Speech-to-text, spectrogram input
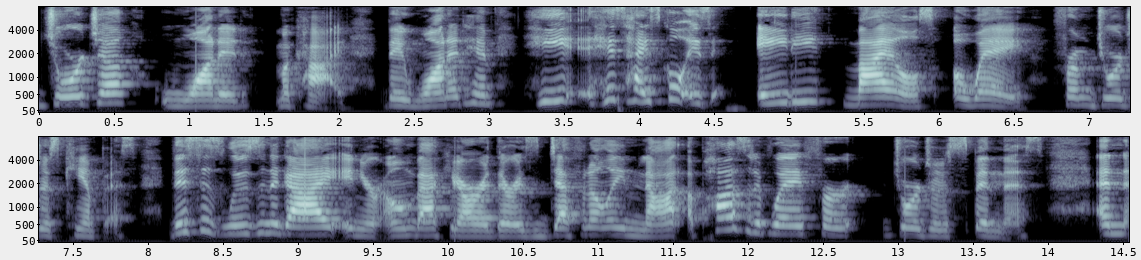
Georgia wanted Michai. They wanted him. He his high school is 80 miles away from Georgia's campus. This is losing a guy in your own backyard. There is definitely not a positive way for Georgia to spin this. And,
